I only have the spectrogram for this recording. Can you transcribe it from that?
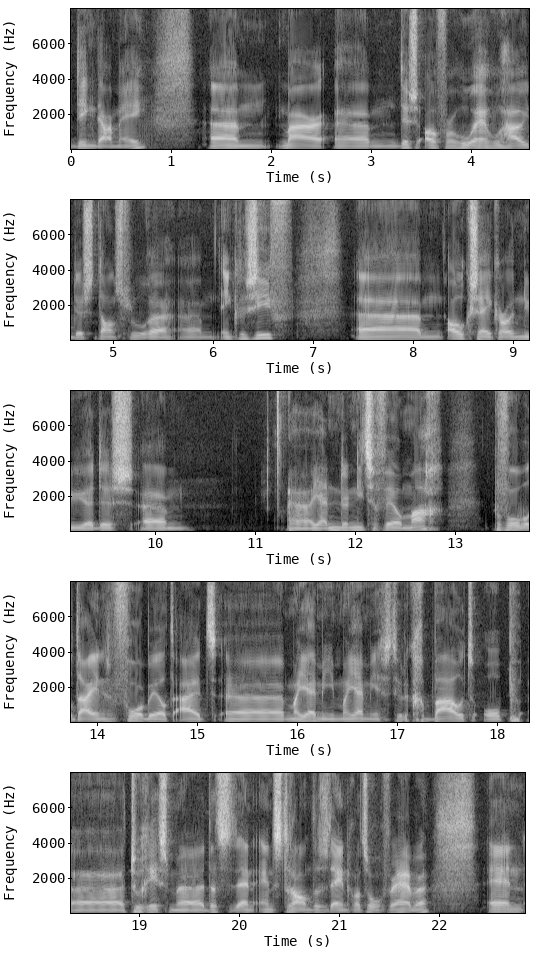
ding daarmee. Ehm, maar ehm, dus over hoe, hè, hoe hou je dus dansvloeren inclusief. Ehm, ook zeker nu je dus ehm, eh, ja, nu er niet zoveel mag. Bijvoorbeeld daarin is een voorbeeld uit eh, Miami. Miami is natuurlijk gebouwd op eh, toerisme dat is, en, en strand. Dat is het enige wat ze ongeveer hebben. En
